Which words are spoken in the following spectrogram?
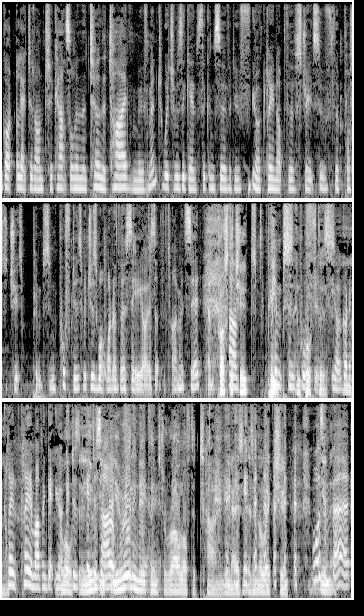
got elected onto council in the Turn the Tide movement, which was against the conservative, you know, clean up the streets of the prostitutes, pimps, and poofters, which is what one of the CEOs at the time had said. Prostitutes, pimps, Um, Pimps and, and poofters. poofters. You know, got to Oh. clean clean them up and get you know Well, get, des- you- get you- desirable. You really need things to roll off the tongue, you know, as, as an election. It wasn't You know, bad.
